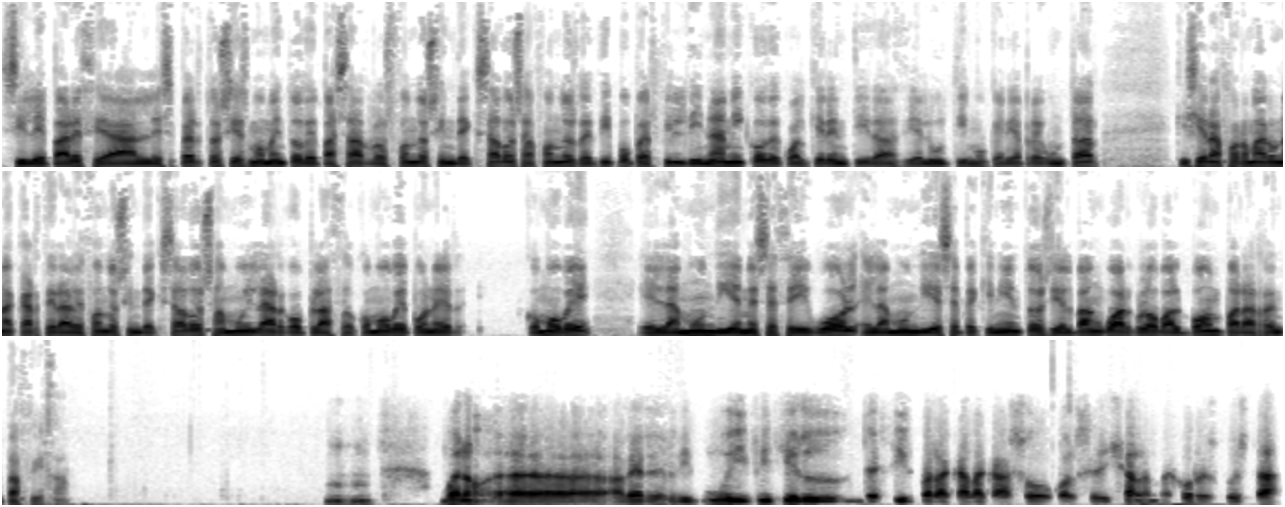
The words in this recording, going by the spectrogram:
si le parece al experto si es momento de pasar los fondos indexados a fondos de tipo perfil dinámico de cualquier entidad. Y el último, quería preguntar Quisiera formar una cartera de fondos indexados a muy largo plazo. ¿Cómo ve poner ¿Cómo ve el Amundi MSCI World, el Amundi SP500 y el Vanguard Global Bond para renta fija? Bueno, eh, a ver, es muy difícil decir para cada caso cuál sería la mejor respuesta.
